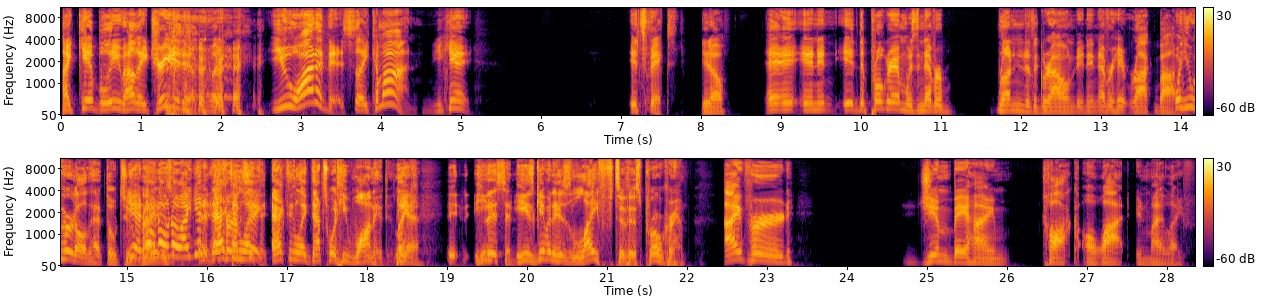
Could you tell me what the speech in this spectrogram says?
I can't believe how they treated him. like, you wanted this. Like, come on. You can't it's fixed, you know? And it, it, the program was never run into the ground and it never hit rock bottom. Well, you heard all that though too. Yeah, right? no, no, no, I get it. That's acting like saying. acting like that's what he wanted. Like, yeah. It, he, Listen, he's given his life to this program. I've heard Jim Boeheim talk a lot in my life,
